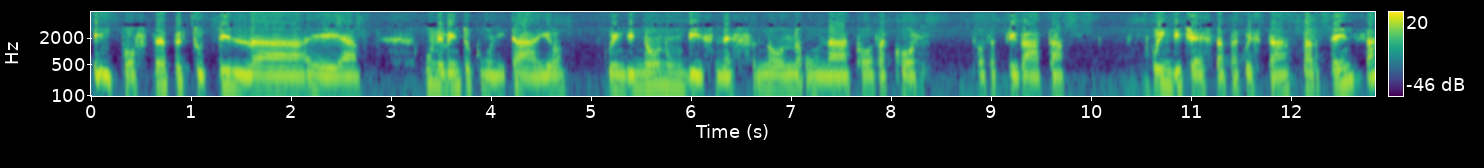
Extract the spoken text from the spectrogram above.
il poster per tutti il, eh, un evento comunitario, quindi non un business, non una cosa corta, cosa privata. Quindi c'è stata questa partenza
